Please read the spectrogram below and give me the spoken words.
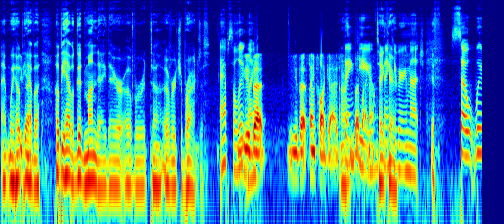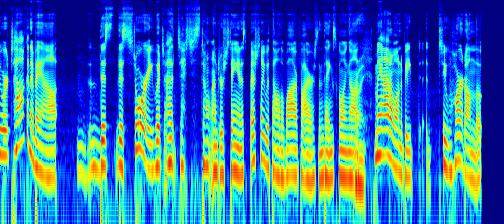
and we hope you, You have a hope you have a good Monday there over at uh, over at your practice. Absolutely. You bet. You bet. Thanks a lot, guys. Thank Bye-bye you. now. Take Thank care. you very much. If- so we were talking about this this story, which I just don't understand, especially with all the wildfires and things going on. Right. I mean, I don't want to be too hard on the,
